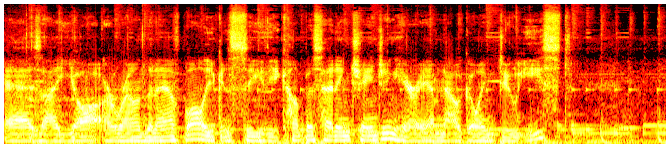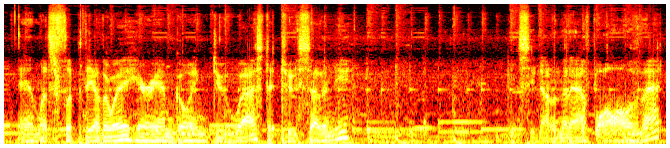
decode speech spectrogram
As I yaw around the nav ball, you can see the compass heading changing. Here I am now going due east. And let's flip the other way. Here I am going due west at 270. You can see down in the nav ball all of that.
